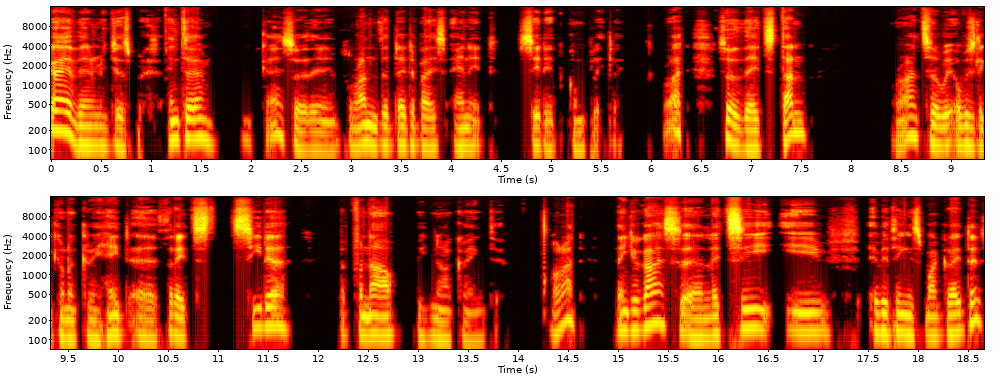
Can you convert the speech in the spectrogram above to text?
Okay, then we just press enter Okay, so then it runs the database and it set it completely. Right, so that's done. Right, so we're obviously going to create a thread seeder, but for now, we're not going to. All right, Thank you guys. Uh, let's see if everything is migrated.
